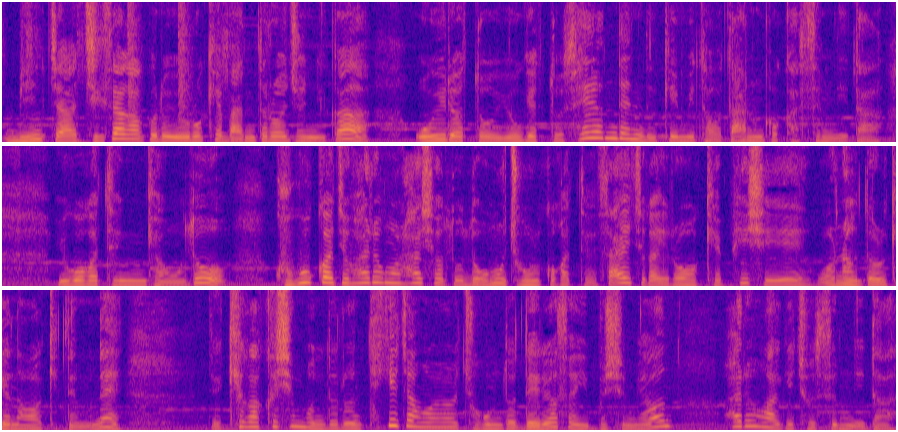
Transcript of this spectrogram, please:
민자 직사각으로 이렇게 만들어 주니까 오히려 또 요게 또 세련된 느낌이 더 나는 것 같습니다. 이거 같은 경우도 99까지 활용을 하셔도 너무 좋을 것 같아요. 사이즈가 이렇게 핏이 워낙 넓게 나왔기 때문에 키가 크신 분들은 티기장을 조금 더 내려서 입으시면 활용하기 좋습니다.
